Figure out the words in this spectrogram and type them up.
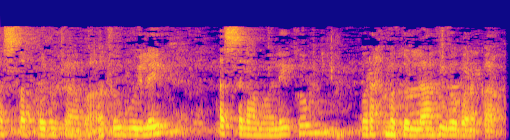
استغفرک و اتوب الیک. السلام علیکم ورحمۃ اللہ وبرکاتہ.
